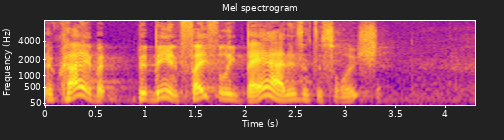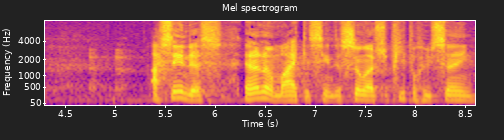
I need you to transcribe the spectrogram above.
okay, but, being faithfully bad isn't the solution. I've seen this, and I know Mike has seen this so much The people who sing.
